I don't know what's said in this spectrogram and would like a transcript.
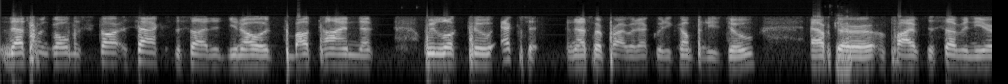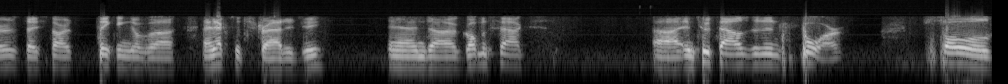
that's when Goldman Sachs decided, you know, it's about time that we look to exit, and that's what private equity companies do. After yeah. five to seven years, they start thinking of uh, an exit strategy, and uh, Goldman Sachs uh, in 2004 sold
